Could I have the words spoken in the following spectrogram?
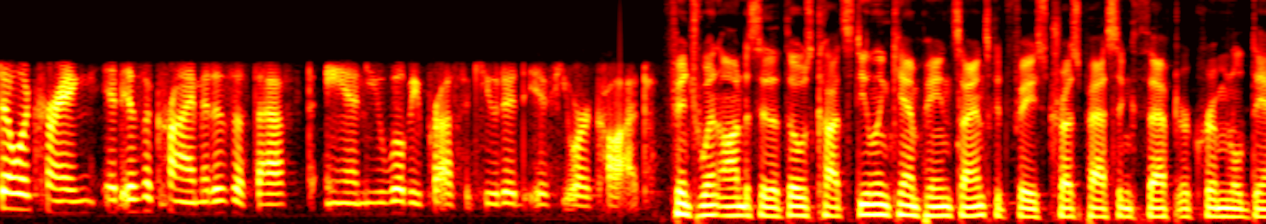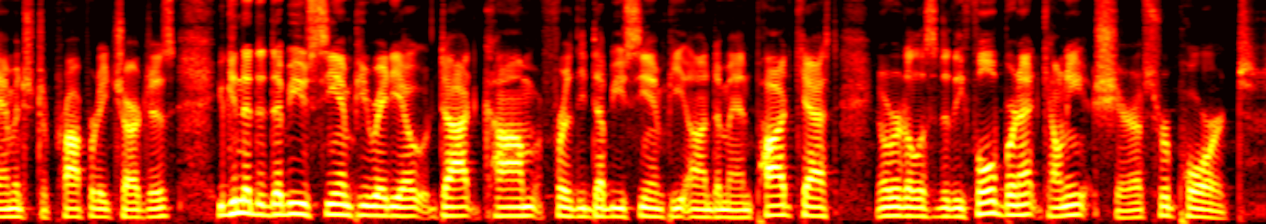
still occurring. It is a crime, it is a theft, and you will be prosecuted if you are caught. Finch went on to say that those caught stealing campaign signs could face trespassing, theft, or criminal damage to property charges. You can head to WCMPradio.com for the WCMP On Demand podcast in order to listen to the full Burnett County Sheriff's Report.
